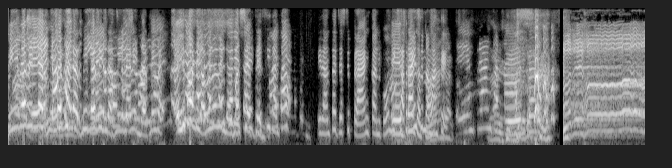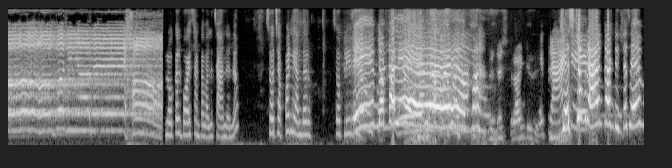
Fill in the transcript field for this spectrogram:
మేమే విన్నర్ మేమే విన్నర్ మేమే విన్నర్ మేమే విన్నర్ మేమే. వెళ్ళిపోండి మేమే విన్నర్ మస్తు. ఇదంతా జస్ట్ ప్రాంక్ అనుకో? సతాయిస్తున్నాం అంతే ఏం ప్రాంక్ అన్నా? ఏం prank? లోకల్ బాయ్స్ అంట వాళ్ళ ఛానల్. సో చెప్పండి అందరూ. సో ప్లీజ్ ఏం చెప్పాలి? అమ్మా జస్ట్ ప్రాంక్ ఇది. జస్ట్ ప్రాంక్ అంటే ఇంతసేపు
